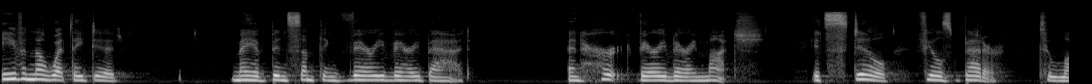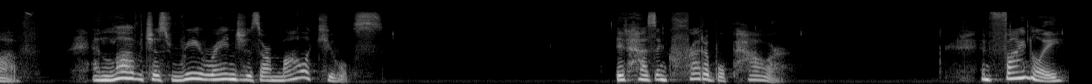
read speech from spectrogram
Even though what they did may have been something very, very bad and hurt very, very much, it still feels better to love. And love just rearranges our molecules. It has incredible power. And finally,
